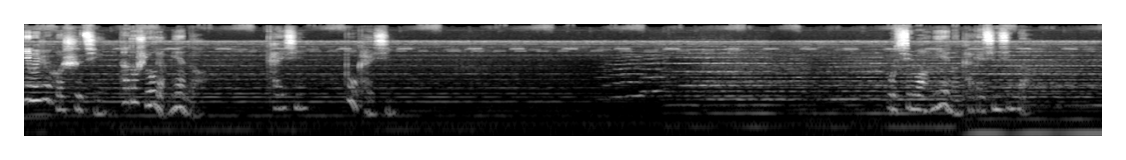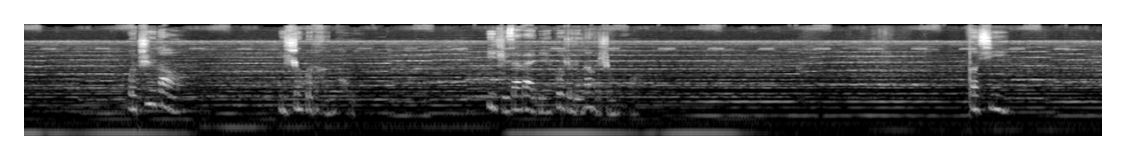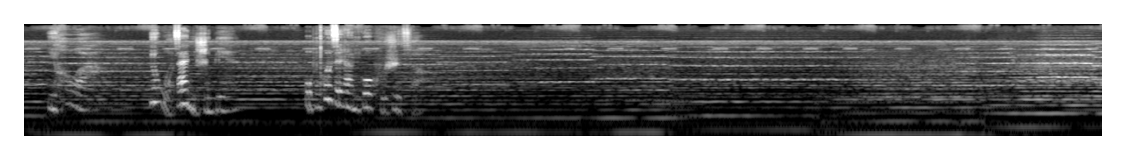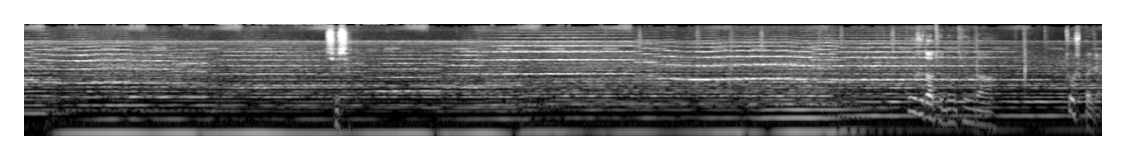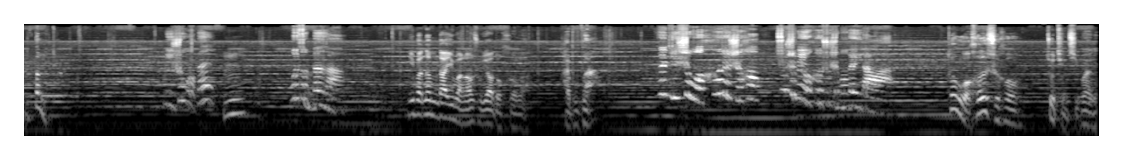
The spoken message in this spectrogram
因为任何事情它都是有两面的，开心，不开心。我希望你也能开开心心的。我知道你生活的很苦，一直在外边过着流浪的生活。放心，以后啊，有我在你身边，我不会再让你过苦日子了。把那么大一碗老鼠药都喝了，还不笨啊？问题是我喝的时候就是没有喝出什么味道啊。但我喝的时候就挺奇怪的。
